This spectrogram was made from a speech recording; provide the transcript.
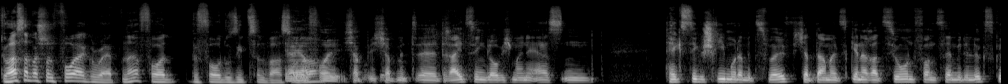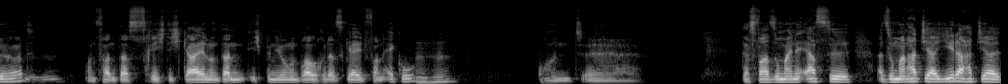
Du hast aber schon vorher gerappt, ne? Vor, bevor du 17 warst, ja, oder? Ja, voll. Ich habe ich hab mit äh, 13, glaube ich, meine ersten Texte geschrieben oder mit 12. Ich habe damals Generation von Sammy Deluxe gehört mhm. und fand das richtig geil. Und dann Ich bin jung und brauche das Geld von Echo. Mhm. Und äh, das war so meine erste, also man hat ja, jeder hat ja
